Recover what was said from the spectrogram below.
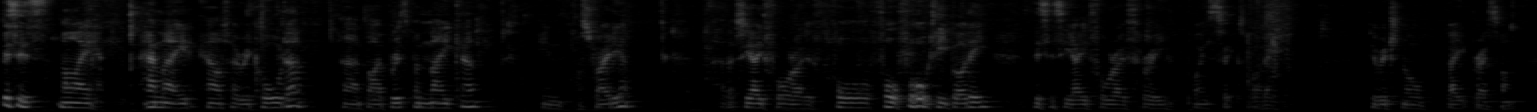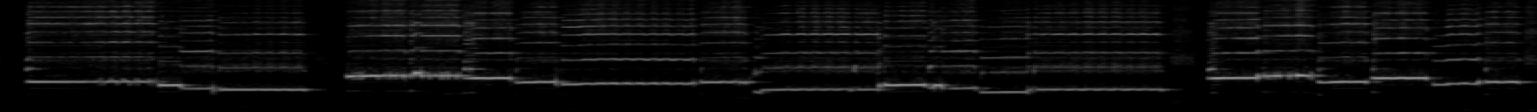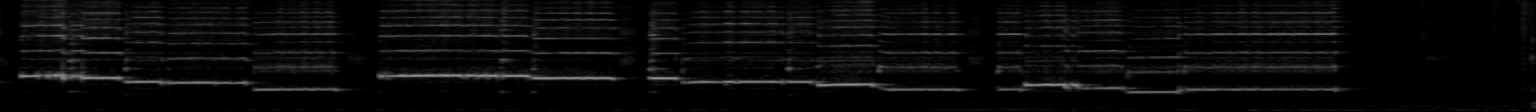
This is my handmade alto recorder uh, by Brisbane Maker in Australia. Uh, that's the A404 440 body. This is the A403.6 body, the original Bate Bressan.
